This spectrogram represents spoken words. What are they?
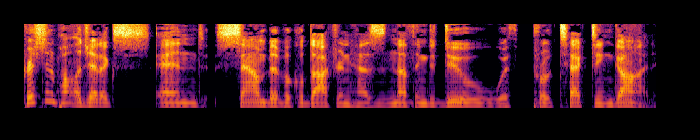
Christian apologetics and sound biblical doctrine has nothing to do with protecting God.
